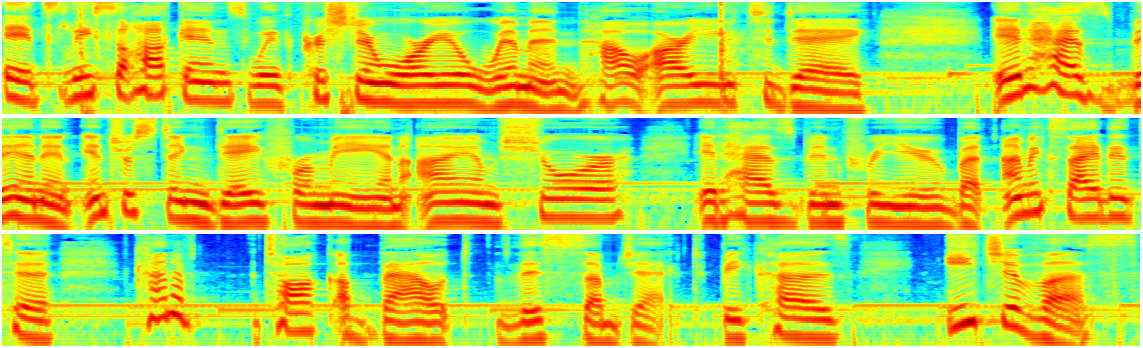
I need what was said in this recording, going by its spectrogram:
It's Lisa Hawkins with Christian Warrior Women. How are you today? It has been an interesting day for me, and I am sure it has been for you, but I'm excited to kind of talk about this subject because each of us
